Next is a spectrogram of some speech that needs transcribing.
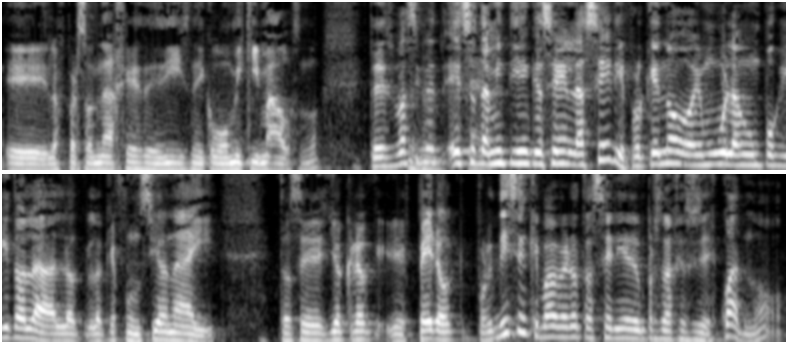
eh, los personajes de Disney como Mickey Mouse, ¿no? Entonces, básicamente, eso también tiene que ser en la serie. ¿Por qué no emulan un poquito la- lo, lo que funciona ahí? Entonces, yo creo que, espero, porque dicen que va a haber otra serie de un personaje de Suicide Squad, ¿no?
